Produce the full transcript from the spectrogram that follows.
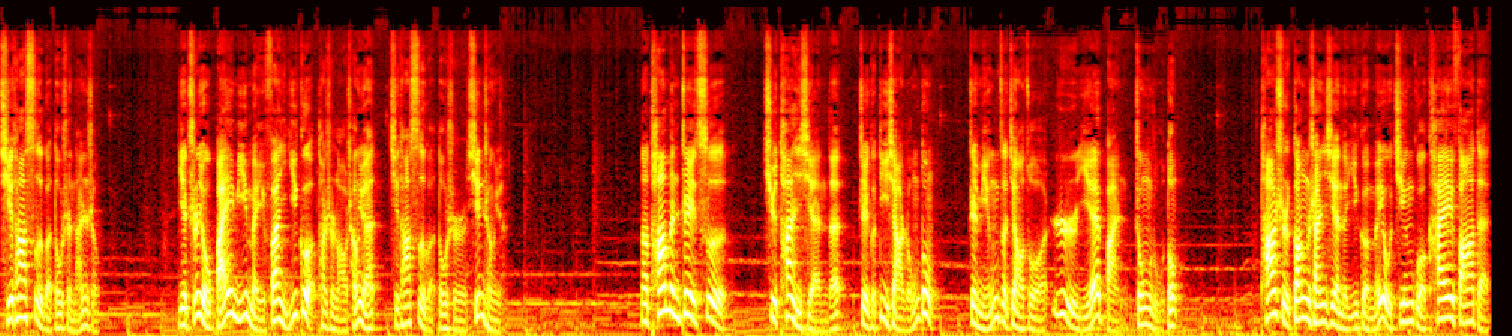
其他四个都是男生，也只有白米美帆一个，她是老成员，其他四个都是新成员。那他们这次去探险的这个地下溶洞，这名字叫做日野坂钟乳洞，它是冈山县的一个没有经过开发的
